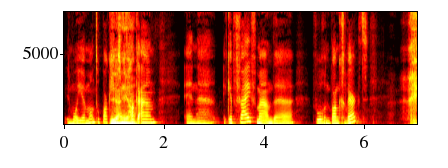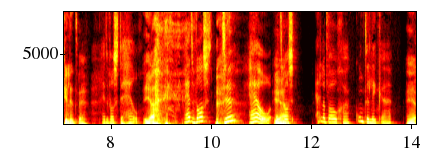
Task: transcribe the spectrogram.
in mooie mantelpakjes Ja, met ja. hakken aan. En eh, ik heb vijf maanden voor een bank gewerkt. Gillend weg. Het was de hel. Ja. Het was de hel. Het was ellebogen, konten likken. ja.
